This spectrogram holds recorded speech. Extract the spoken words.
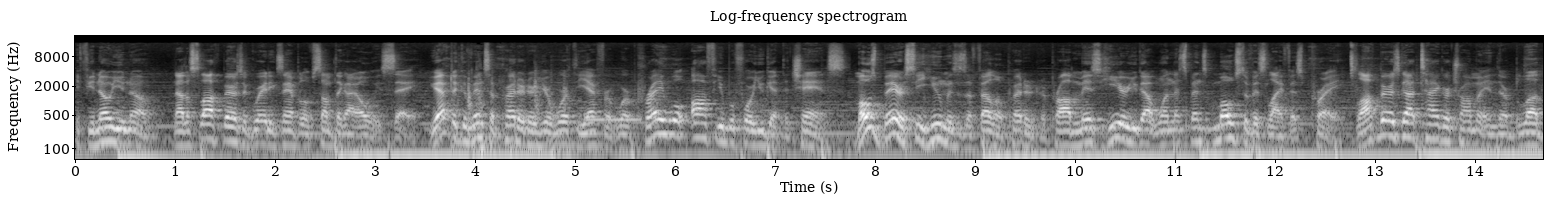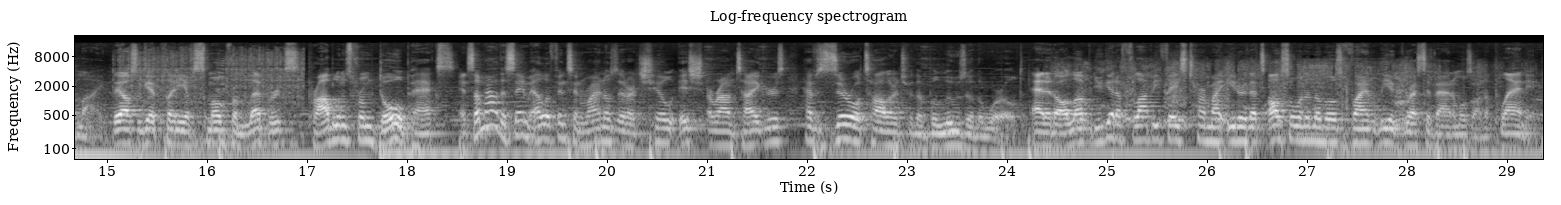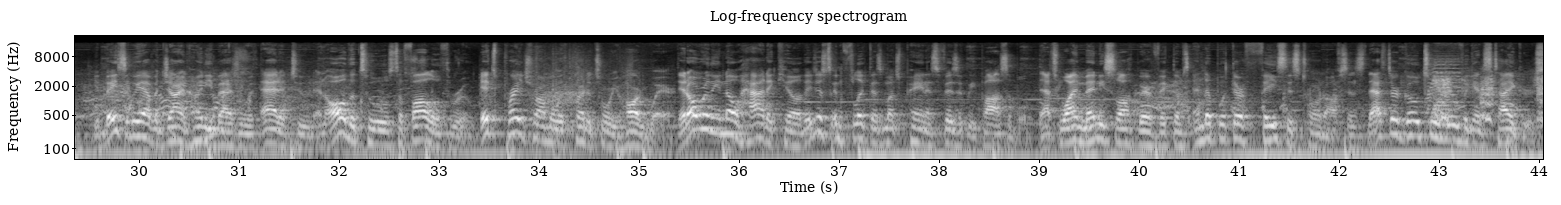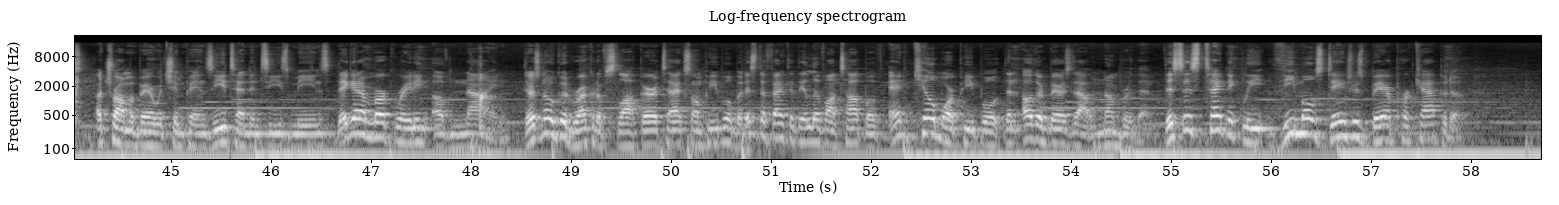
If you know, you know. Now the sloth bear is a great example of something I always say. You have to convince a predator you're worth the effort where prey will off you before you get the chance. Most bears see humans as a fellow predator. The problem is here you got one that spends most of his life as prey. Sloth bears got tiger trauma in their bloodline. They also get plenty of smoke from leopards, problems from dhole packs, and somehow the same elephants and rhinos that are chill-ish around tigers have zero tolerance for the baloos of the world. Add it all up, you get a floppy-faced termite eater that's also one of the most violently aggressive animals on the planet. You basically have a giant honey with attitude and all the tools to follow through. It's prey trauma with predatory hardware. They don't really know how to kill, they just inflict as much pain as physically possible. That's why many sloth bear victims end up with their faces torn off since that's their go-to move against tigers. A trauma bear with chimpanzee tendencies means they get a merc rating of 9. There's no good record of sloth bear attacks on people, but it's the fact that they live on top of and kill more people than other bears that outnumber them. This is technically the most dangerous bear per capita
